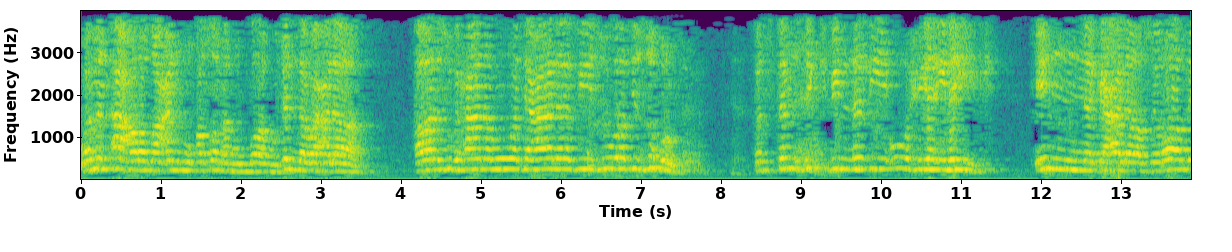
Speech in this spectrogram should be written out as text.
ومن أعرض عنه قصمه الله جل وعلا. قال سبحانه وتعالى في سورة الزخرف فاستمسك بالذي أوحي إليك إنك على صراط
